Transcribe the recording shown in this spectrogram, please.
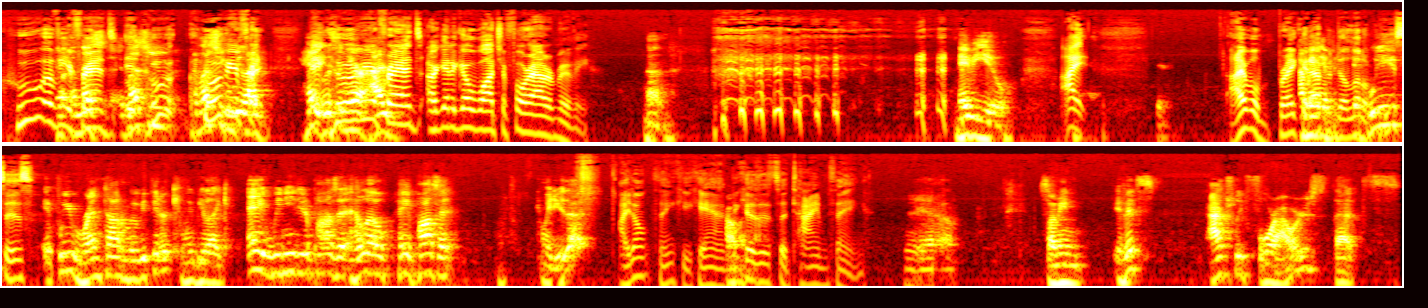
Who of your unless, friends? unless who, you, unless who you of your be friend- like, hey, hey, who here, of your I, friends are going to go watch a four-hour movie? none. Maybe you. I I will break I it mean, up if- into little we- pieces. If we rent out a movie theater, can we be like, hey, we need you to pause it. Hello, hey, pause it. Can we do that? I don't think you can Probably because not. it's a time thing. Yeah. So I mean, if it's actually four hours, that's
